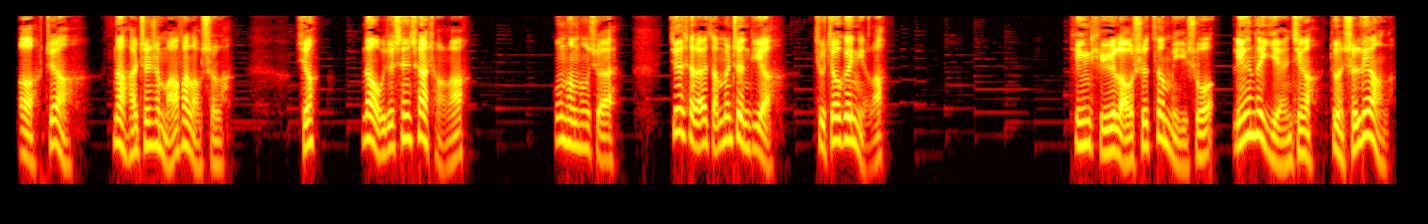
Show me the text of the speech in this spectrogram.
哦，这样那还真是麻烦老师了。行，那我就先下场了。工藤同学，接下来咱们阵地啊就交给你了。听体育老师这么一说，林恩的眼睛啊顿时亮了。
